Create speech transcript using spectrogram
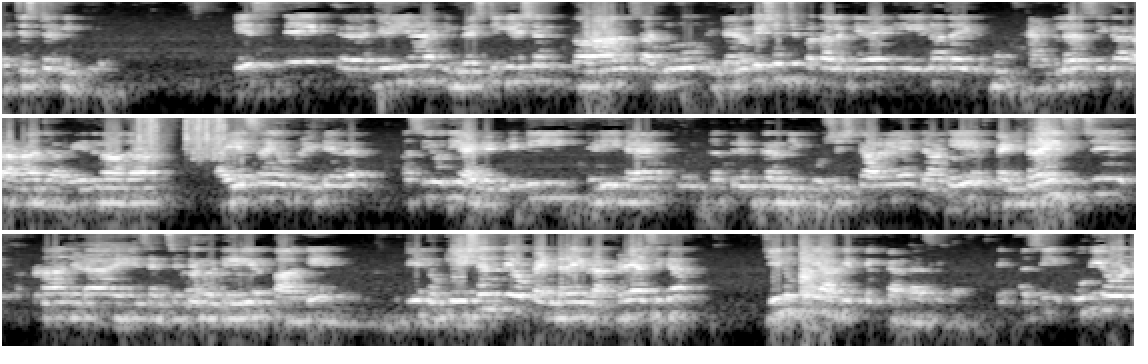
ਰਜਿਸਟਰ ਕੀਤੀ ਹੈ। ਇਸ ਦੇ ਜਿਹੜੀਆਂ ਇਨਵੈਸਟੀਗੇਸ਼ਨ ਦੌਰਾਨ ਸਾਨੂੰ ਇੰਟਰੋਗੇਸ਼ਨ 'ਚ ਪਤਾ ਲੱਗਿਆ ਹੈ ਕਿ ਇਹਨਾਂ ਦਾ ਇੱਕ ਬੁੱਕ ਹੈਂਡਲਰ ਸੀਗਾ, ਰਾਣਾ ਜਾਵੇਦ ਨਾਂ ਦਾ ਆਈਐਸਆਈ ਆਪਰੇਟਿਵ ਹੈ। ਅਸੀਂ ਉਹਦੀ ਆਇਡੈਂਟੀਟੀ ਜਿਹੜੀ ਹੈ, ਉਹ ਇਕੱਤਰਿਤ ਕਰਨ ਦੀ ਕੋਸ਼ਿਸ਼ ਕਰ ਰਹੇ ਹਾਂ, ਜਾਂ ਇਹ ਪੈਨ ਡਰਾਈਵ 'ਚ ਆਪਣਾ ਜਿਹੜਾ ਇਹ ਸੈਂਸਿਟਿਵ ਮਟੀਰੀਅਲ ਪਾ ਕੇ, ਇਹ ਲੋਕੇਸ਼ਨ ਤੇ ਉਹ ਪੈਨ ਡਰਾਈਵ ਰੱਖ ਰਿਹਾ ਸੀਗਾ, ਜਿਹਨੂੰ ਕੋਈ ਆ ਕੇ ਪਿਕ ਕਰਦਾ ਸੀਗਾ। ਤੇ ਅਸੀਂ ਉਹ ਵੀ ਹੁਣ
